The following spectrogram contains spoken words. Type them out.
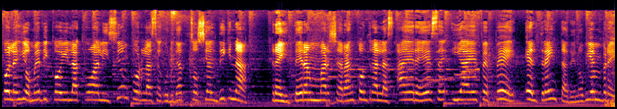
Colegio Médico y la Coalición por la Seguridad Social Digna reiteran marcharán contra las ARS y AFP el 30 de noviembre.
